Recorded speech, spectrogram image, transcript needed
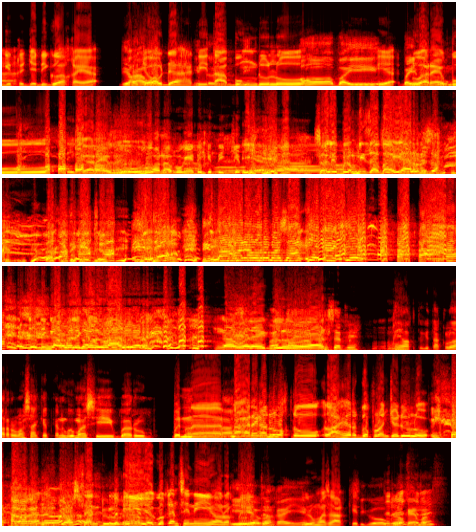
Oh, Gitu. Jadi gue kayak oh, Dirawat ya udah gitu. ditabung dulu. Oh, bayi Iya, bayi dua nabung. ribu, tiga ribu. Oh, nabungnya dikit-dikit ya. Iya, soalnya belum bisa bayar Belum bisa. waktu itu. Jadi Ditahan sama rumah sakit aja. jadi nggak boleh keluar, nggak boleh Makanya keluar. konsepnya. Makanya waktu kita keluar rumah sakit kan gue masih baru Bener. baru Makanya kan lu waktu lahir gue pelonco dulu. Makanya dosen dulu kan. Iya, gue kan senior waktu Iya, itu makanya. di rumah sakit. Si terus goblok emang. terus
